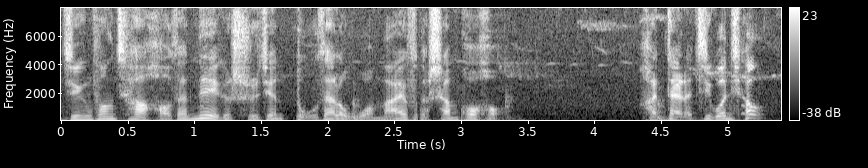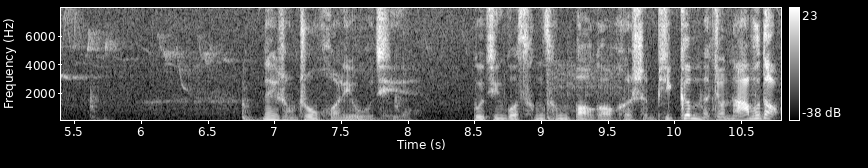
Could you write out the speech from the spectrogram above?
警方恰好在那个时间堵在了我埋伏的山坡后，还带了机关枪。那种重火力武器，不经过层层报告和审批，根本就拿不到。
